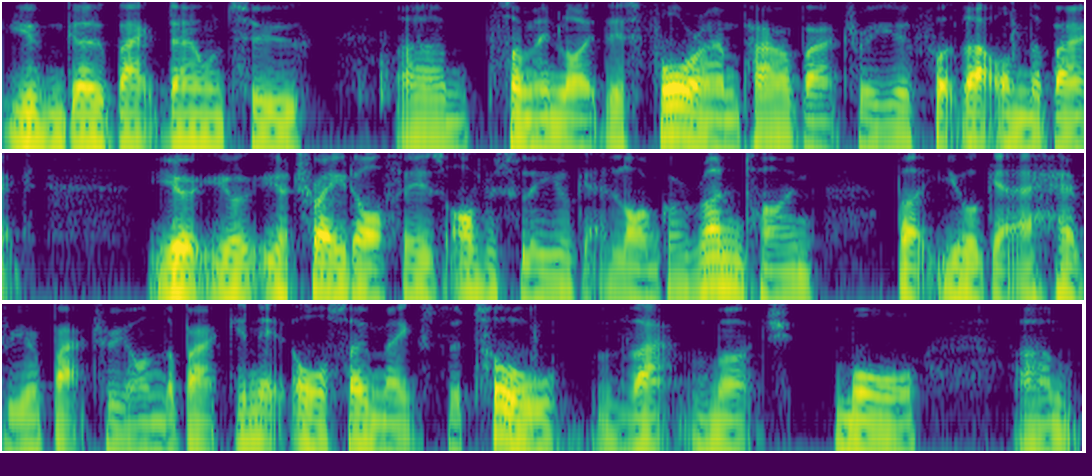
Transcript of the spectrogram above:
you can go back down to um, something like this 4 amp hour battery you put that on the back your, your, your trade-off is obviously you'll get a longer runtime but you'll get a heavier battery on the back and it also makes the tool that much more um,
